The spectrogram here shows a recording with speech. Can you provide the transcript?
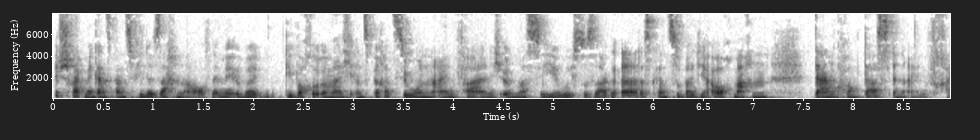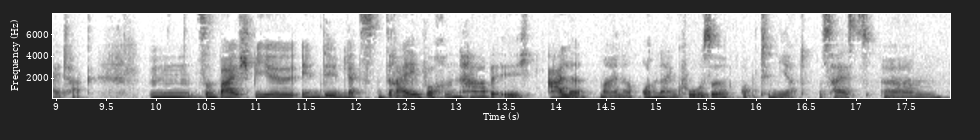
ich schreibe mir ganz, ganz viele Sachen auf. Wenn mir über die Woche irgendwelche Inspirationen einfallen, ich irgendwas sehe, wo ich so sage, äh, das kannst du bei dir auch machen, dann kommt das in einen Freitag. Mm, zum Beispiel in den letzten drei Wochen habe ich alle meine Online-Kurse optimiert. Das heißt, ähm,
